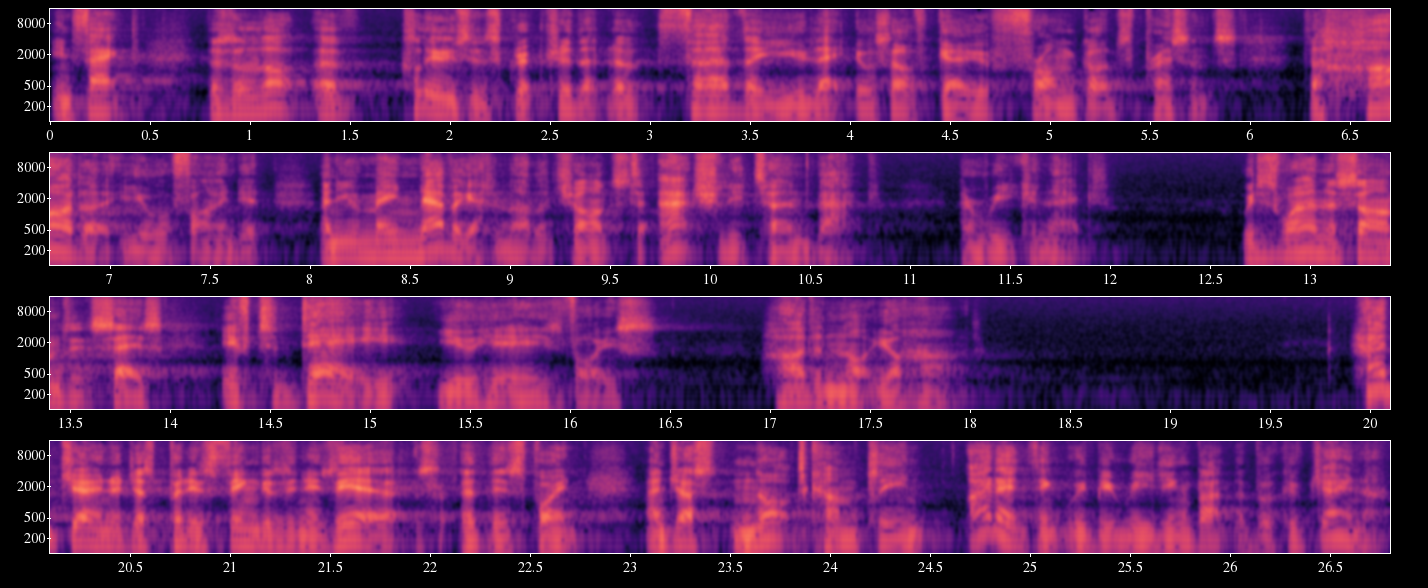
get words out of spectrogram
In fact, there's a lot of clues in Scripture that the further you let yourself go from God's presence, the harder you will find it, and you may never get another chance to actually turn back and reconnect. Which is why in the Psalms it says, If today you hear his voice, harden not your heart. Had Jonah just put his fingers in his ears at this point and just not come clean, I don't think we'd be reading about the book of Jonah.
